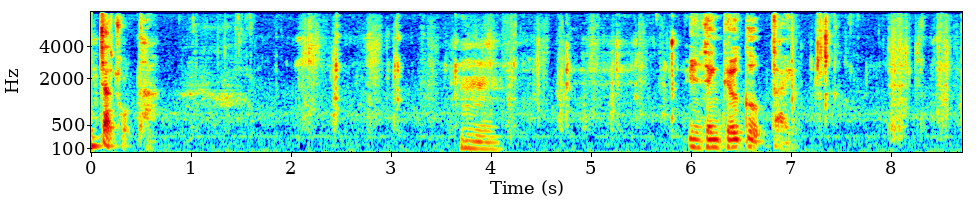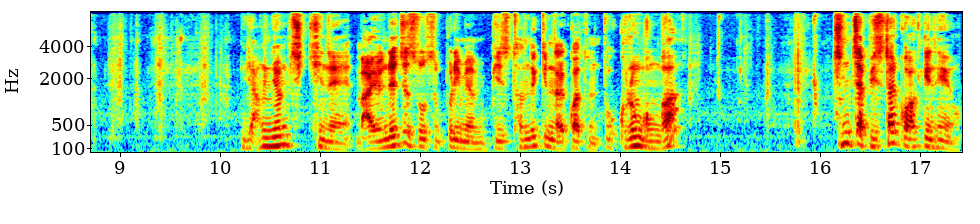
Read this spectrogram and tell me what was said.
진짜 좋다 인생 별거 없다. 양념치킨에 마요네즈 소스 뿌리면 비슷한 느낌 날 것 같은 뭐 그런 건가? 진짜 비슷할 것 같긴 해요.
